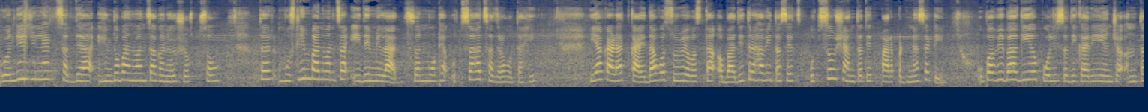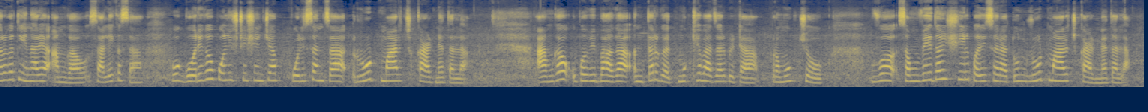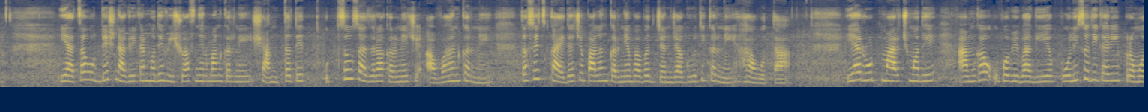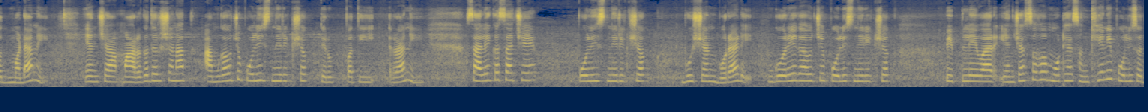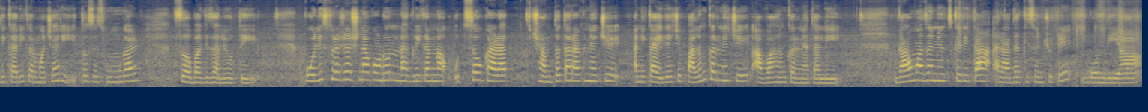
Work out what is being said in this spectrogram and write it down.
गोंदिया जिल्ह्यात सध्या हिंदू बांधवांचा गणेशोत्सव तर मुस्लिम बांधवांचा ईद ए मिलाद सण मोठ्या उत्साहात साजरा होत आहे. या काळात कायदा व सुव्यवस्था अबाधित राहावी तसेच उत्सव शांततेत पार पडण्यासाठी उपविभागीय पोलीस अधिकारी यांच्या अंतर्गत येणाऱ्या आमगाव सालेकसा व गोरेगाव पोलीस स्टेशनच्या पोलिसांचा रूट मार्च काढण्यात आला. आमगाव उपविभागाअंतर्गत मुख्य बाजारपेठा प्रमुख चौक व संवेदनशील परिसरातून रूट मार्च काढण्यात आला. याचा उद्देश नागरिकांमध्ये विश्वास निर्माण करणे शांततेत उत्सव साजरा करण्याचे आवाहन करणे तसेच कायद्याचे पालन करण्याबाबत जनजागृती करणे हा होता. या रूट मार्चमध्ये आमगाव उपविभागीय पोलीस अधिकारी प्रमोद मडामे यांच्या मार्गदर्शनात आमगावचे पोलीस निरीक्षक तिरुपती राणे सालेकसाचे पोलीस निरीक्षक भूषण बोराडे गोरेगावचे पोलीस निरीक्षक पिपलेवार यांच्यासह मोठ्या संख्येने पोलीस अधिकारी कर्मचारी तसेच होमगार्ड सहभागी झाले होते. पोलीस प्रशासनाकडून नागरिकांना उत्सव काळात शांतता राखण्याचे आणि कायद्याचे पालन करण्याचे आवाहन करण्यात आले. गाव माझा न्यूजकरिता राधा किसन चुटे गोंदिया.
